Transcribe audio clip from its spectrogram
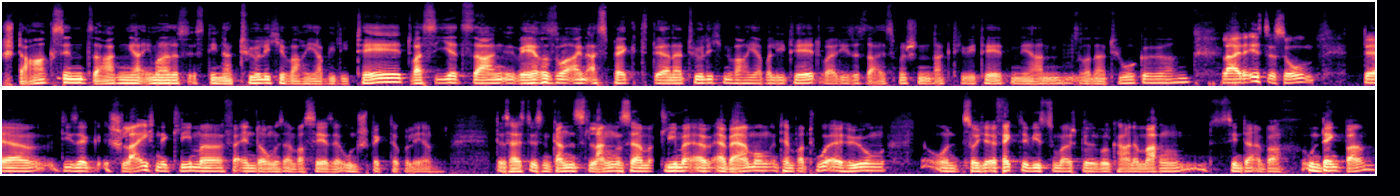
stark sind, sagen ja immer, das ist die natürliche Variabilität. Was Sie jetzt sagen, wäre so ein Aspekt der natürlichen Variabilität, weil diese seismischen Aktivitäten ja mhm. zur Natur gehören. Leider ist es so. Der, diese schleichende Klimaveränderung ist einfach sehr, sehr unspektakulär. Das heißt, es ist eine ganz langsame Klimaerwärmung, Temperaturerhöhung und solche Effekte, wie es zum Beispiel Vulkane machen, sind da einfach undenkbar.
